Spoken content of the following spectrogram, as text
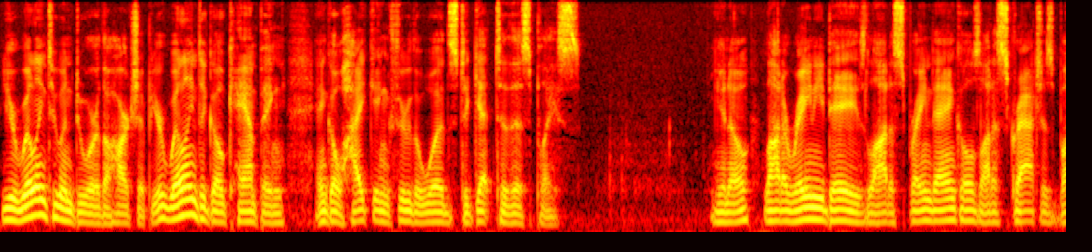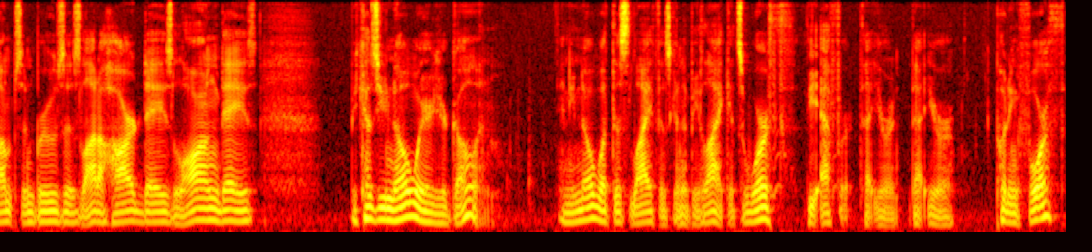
You're willing to endure the hardship. You're willing to go camping and go hiking through the woods to get to this place. You know, a lot of rainy days, a lot of sprained ankles, a lot of scratches, bumps, and bruises, a lot of hard days, long days, because you know where you're going and you know what this life is going to be like. It's worth the effort that you're, that you're putting forth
